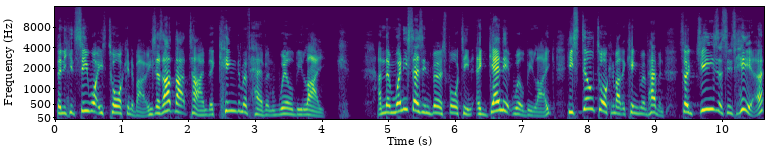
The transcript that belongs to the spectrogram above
then you can see what he's talking about. He says, At that time, the kingdom of heaven will be like. And then when he says in verse 14, again it will be like, he's still talking about the kingdom of heaven. So Jesus is here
